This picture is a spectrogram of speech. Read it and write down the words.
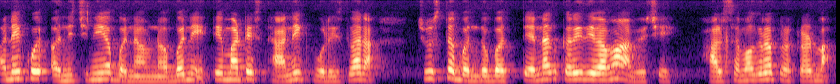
અને કોઈ અનિચ્છનીય બનાવ ન બને તે માટે સ્થાનિક પોલીસ દ્વારા ચુસ્ત બંદોબસ્ત તૈનાત કરી દેવામાં આવ્યો છે. હાલ સમગ્ર પ્રકરણમાં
